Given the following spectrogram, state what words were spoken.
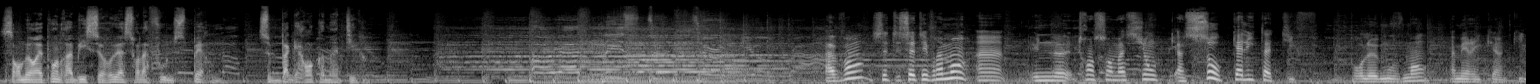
Sans me répondre, Abby se rua sur la foule, sperme, se bagarrant comme un tigre. Avant, c'était vraiment une transformation, un saut qualitatif pour le mouvement américain, qui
